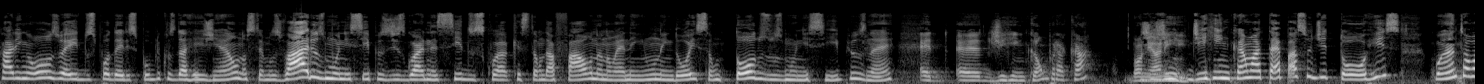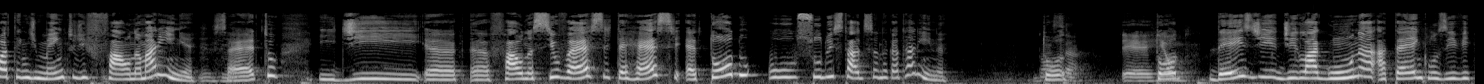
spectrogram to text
Carinhoso aí dos poderes públicos da região. Nós temos vários municípios desguarnecidos com a questão da fauna, não é nenhum nem dois, são todos os municípios, né? É, é de Rincão para cá? De, de, Rincão até Passo de Torres, quanto ao atendimento de fauna marinha, uhum. certo? E de uh, uh, fauna silvestre, terrestre, é todo o sul do estado de Santa Catarina. Nossa, to é, todo, desde de Laguna até, inclusive,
